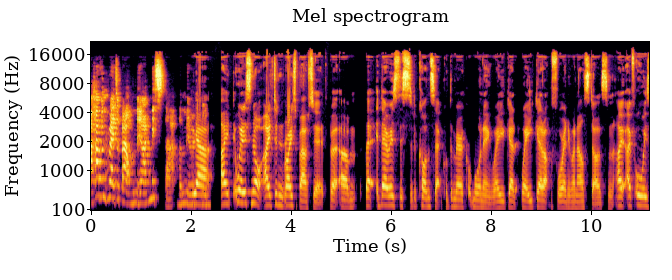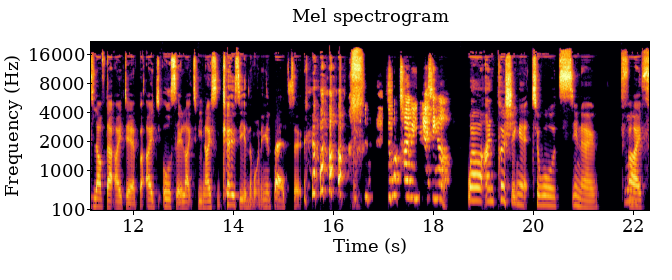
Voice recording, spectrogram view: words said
I haven't read about the mirror. I missed that the miracle. Yeah, I well, it's not. I didn't write about it, but um, there, there is this sort of concept called the miracle morning, where you get where you get up before anyone else does, and I, I've always loved that idea. But I'd also like to be nice and cozy in the morning in bed. So, So what time are you getting up? well, I'm pushing it towards you know Mm. five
